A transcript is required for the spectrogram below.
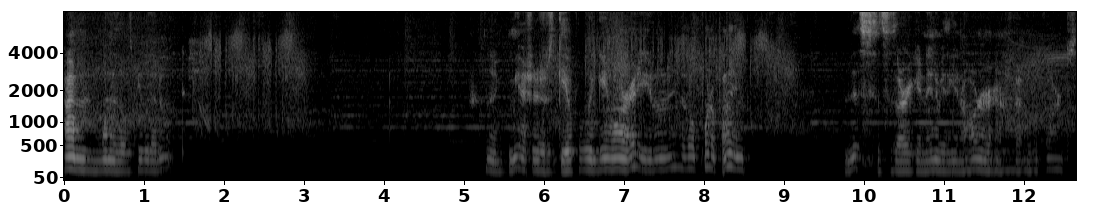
I'm one of those people that don't. Like me, I should just gave up the game already. You know what I mean? There's no point of playing. And this, since it's already getting enemies getting harder, I don't got no cards.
